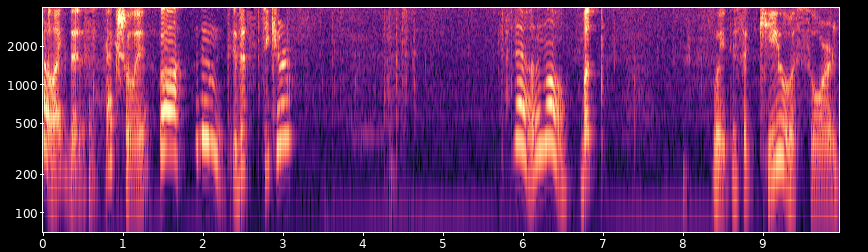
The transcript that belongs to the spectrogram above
I like this actually. Oh I didn't is it sticker? Yeah I don't know but Wait, it's a Kiowa sword.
